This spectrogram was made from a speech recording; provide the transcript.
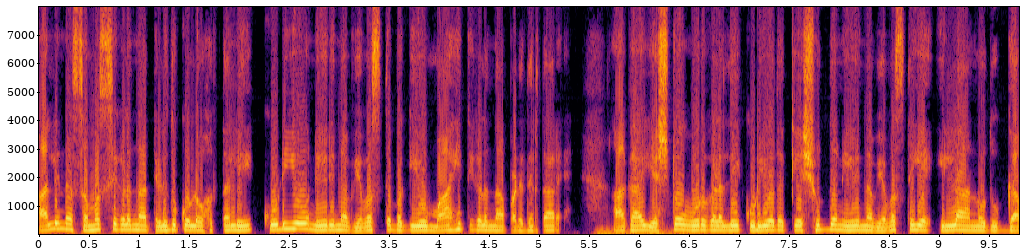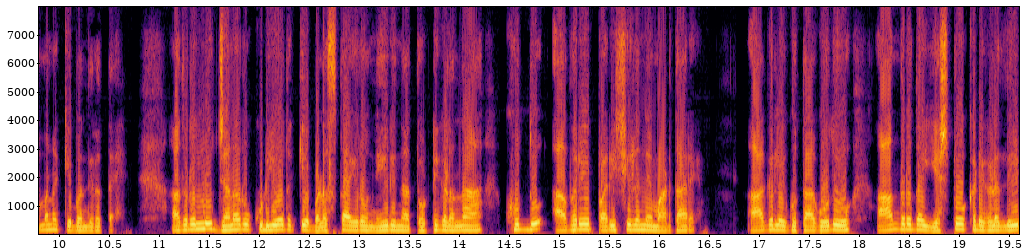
ಅಲ್ಲಿನ ಸಮಸ್ಯೆಗಳನ್ನ ತಿಳಿದುಕೊಳ್ಳೋ ಹೊತ್ತಲ್ಲಿ ಕುಡಿಯೋ ನೀರಿನ ವ್ಯವಸ್ಥೆ ಬಗ್ಗೆಯೂ ಮಾಹಿತಿಗಳನ್ನ ಪಡೆದಿರ್ತಾರೆ. ಆಗ ಎಷ್ಟೋ ಊರುಗಳಲ್ಲಿ ಕುಡಿಯೋದಕ್ಕೆ ಶುದ್ಧ ನೀರಿನ ವ್ಯವಸ್ಥೆಯೇ ಇಲ್ಲ ಅನ್ನೋದು ಗಮನಕ್ಕೆ ಬಂದಿರುತ್ತೆ. ಅದರಲ್ಲೂ ಜನರು ಕುಡಿಯೋದಕ್ಕೆ ಬಳಸ್ತಾ ಇರೋ ನೀರಿನ ತೊಟ್ಟಿಗಳನ್ನ ಖುದ್ದು ಅವರೇ ಪರಿಶೀಲನೆ ಮಾಡ್ತಾರೆ. ಆಗಲೇ ಗೊತ್ತಾಗೋದು, ಆಂಧ್ರದ ಎಷ್ಟೋ ಕಡೆಗಳಲ್ಲಿ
